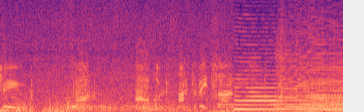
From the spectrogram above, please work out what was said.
two, one, mark. Activate sign.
